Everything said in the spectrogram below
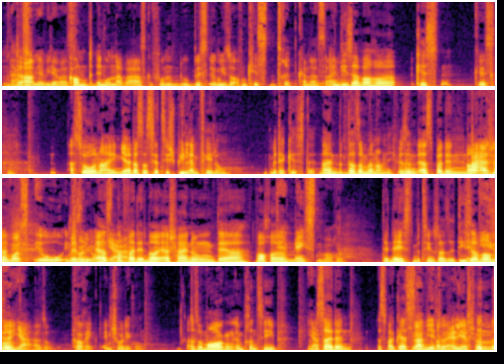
da, Da hast du ja wieder was kommt in- Wunderbares gefunden. Du bist irgendwie so auf dem Kistentrip, kann das sein? in dieser Woche Kisten? Kisten. Ach so, nein. Ja, das ist jetzt die Spielempfehlung mit der Kiste. Nein, da sind wir noch nicht. Wir sind erst bei den Ah, Neuerscheinungen. wolltest, oh, wir sind erst ja, noch bei den Neuerscheinungen der Woche, der der, nächsten Woche. nächsten beziehungsweise dieser diese, Woche. Ja, also korrekt. Entschuldigung. Also morgen im Prinzip. Ja. Es sei denn, es war gestern. war virtuell jetzt schon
